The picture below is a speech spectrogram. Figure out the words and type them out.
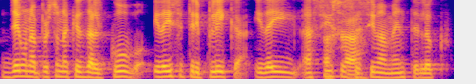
llega una persona que es del cubo. Y de ahí se triplica. Y de ahí así sucesivamente, loco.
